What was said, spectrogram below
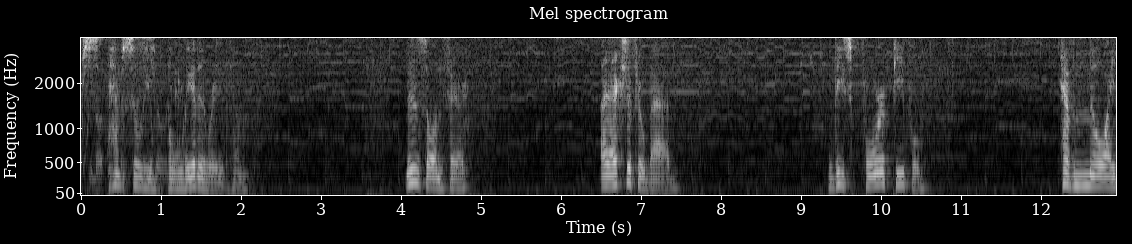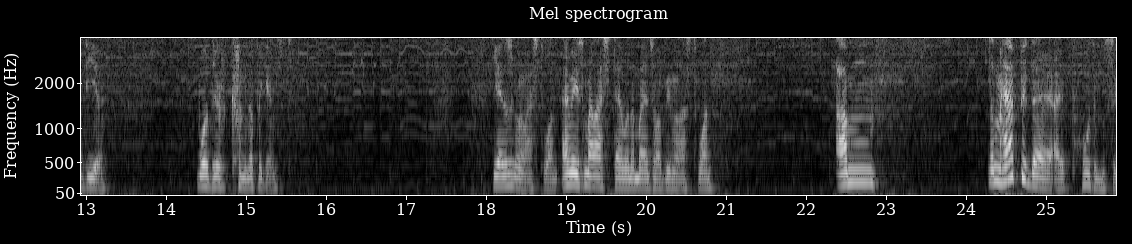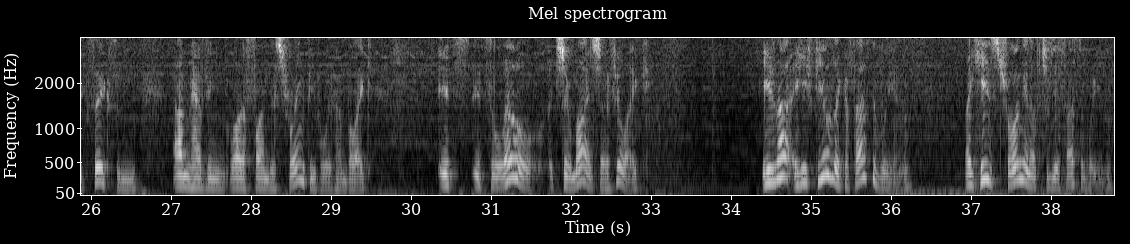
just absolutely obliterated him. This is so unfair. I actually feel bad. These poor people have no idea what they're coming up against. Yeah, this is my last one. I mean, it's my last 10 one, it might as well be my last one. Um, I'm happy that I pulled him 6-6 and I'm having a lot of fun destroying people with him, but like, it's it's a little too much, I feel like. He's not, he feels like a festival, you know? Like, he's strong enough to be a festival, you know?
